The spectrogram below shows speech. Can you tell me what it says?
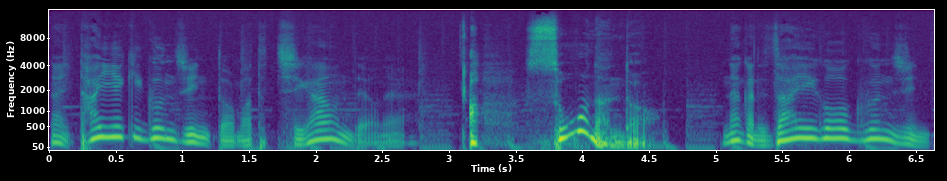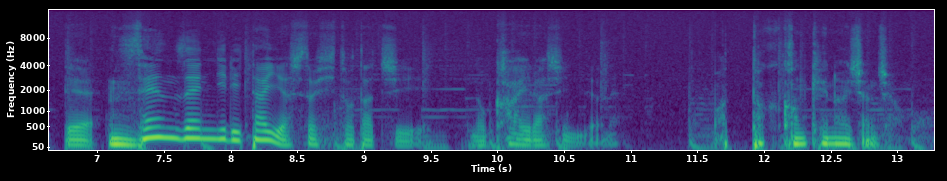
何？退役軍人とはまた違うんだよね。そうなんだ。なんかね在郷軍人ってうん。戦前にリタイアした人たちの会らしいんだよね、全く関係ないじゃんじゃんも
